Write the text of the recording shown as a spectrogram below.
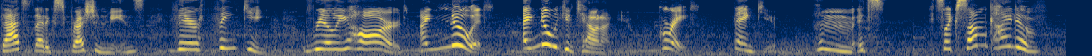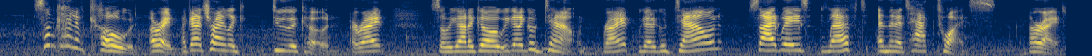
That's what that expression means. They're thinking really hard. I knew it. I knew we could count on you. Great. Thank you. Hmm, it's it's like some kind of some kind of code. All right, I got to try and like do the code, all right? So we got to go we got to go down, right? We got to go down, sideways, left, and then attack twice. All right.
